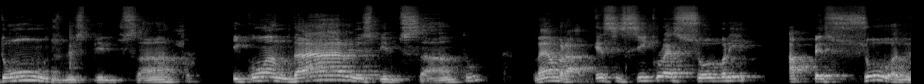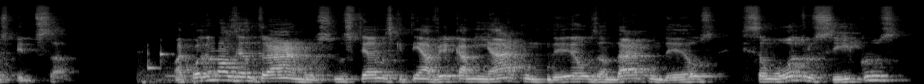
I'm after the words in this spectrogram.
dons do Espírito Santo e com andar no Espírito Santo, lembra, esse ciclo é sobre a pessoa do Espírito Santo. Mas quando nós entrarmos nos temas que têm a ver caminhar com Deus, andar com Deus, que são outros ciclos,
